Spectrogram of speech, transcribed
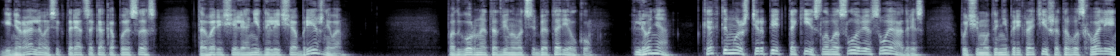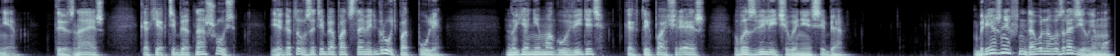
генерального секретаря ЦК КПСС, товарища Леонида Ильича Брежнева, Подгорный отодвинул от себя тарелку. «Леня, как ты можешь терпеть такие словословия в свой адрес? Почему ты не прекратишь это восхваление? Ты знаешь, как я к тебе отношусь. Я готов за тебя подставить грудь под пули. Но я не могу увидеть, как ты поощряешь возвеличивание себя». Брежнев недовольно возразил ему.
